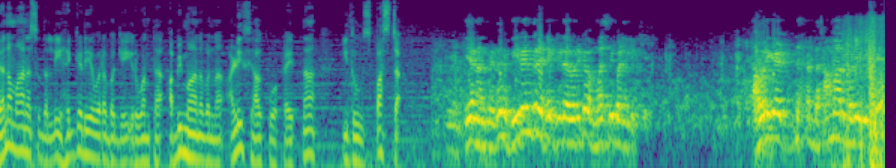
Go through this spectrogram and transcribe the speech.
ಜನಮಾನಸದಲ್ಲಿ ಹೆಗ್ಗಡೆಯವರ ಬಗ್ಗೆ ಇರುವಂತಹ ಅಭಿಮಾನವನ್ನ ಅಳಿಸಿ ಹಾಕುವ ಪ್ರಯತ್ನ ಇದು ಸ್ಪಷ್ಟ. ಏನಂತ ಹೇಳಿದ್ರೆ ವೀರೇಂದ್ರ ಹೆಗ್ಗಡೆ ಅವರಿಗೆ ಮಸಿ ಬಳಿಲಿಕ್ಕೆ. ಅವರಿಗೆ ಡಾಮರ್ ಬಳಿಲಿಕ್ಕೆ.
